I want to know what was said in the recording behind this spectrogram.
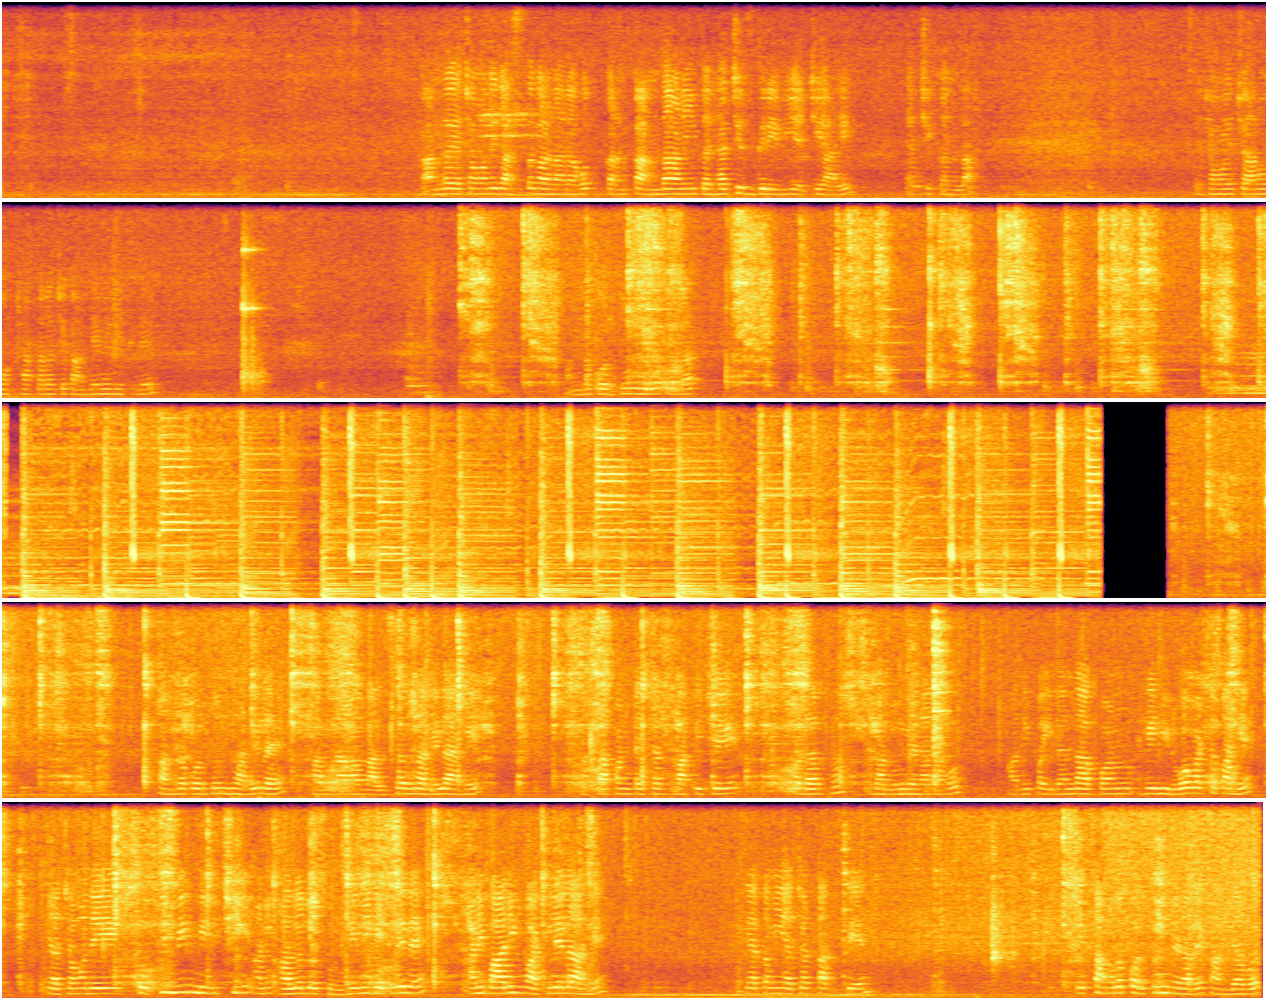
कांदा याच्यामध्ये जास्त घालणार आहोत कारण कांदा आणि दह्याचीच ग्रेव्ही याची आहे या चिकनला. त्याच्यामुळे चार मोठ्या आकाराचे कांदे मी घेतले. कांदा परतून घेऊ तेलात. कांदा परतून झालेला आहे. कांदा लालसर झालेला आहे. आता आपण त्याच्यात बाकीचे पदार्थ घालून घेणार आहोत. आधी पहिल्यांदा आपण हे हिरवं वाटप आहे. याच्यामध्ये कोथिंबीर मिरची आणि आलं लसूण हे मी घेतलेलं आहे आणि बारीक वाटलेलं आहे. ते आता मी याच्यात टाकते. ते चांगलं परतून घेणार आहे कांद्यावर.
